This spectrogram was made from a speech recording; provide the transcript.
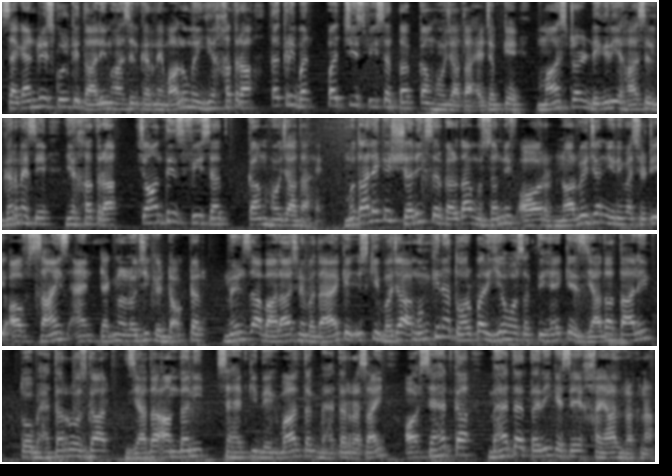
सेकेंडरी स्कूल की तालीम हासिल करने वालों में यह खतरा तकरीबन पच्चीस फ़ीसद तक कम हो जाता है, जबकि मास्टर डिग्री हासिल करने से यह खतरा चौंतीस फ़ीसद कम हो जाता है। मुताले के शरीक सरकर्ता मुसन्फ और Norwegian University of Science and Technology के डॉक्टर मिर्ज़ा बालाज ने बताया कि इसकी वजह मुमकिन तौर पर यह हो सकती है कि ज़्यादा तालीम तो बेहतर रोज़गार, ज़्यादा आमदनी सेहत की देखभाल तक बेहतर रसाई और सेहत का बेहतर तरीके से ख्याल रखना।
